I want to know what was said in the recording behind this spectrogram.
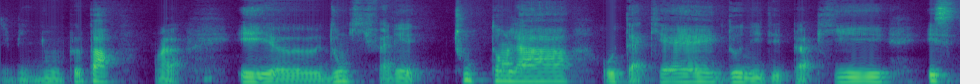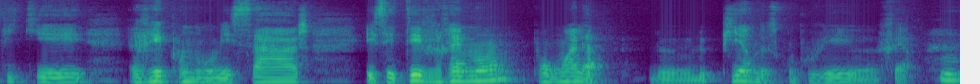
mais nous, on peut pas. Voilà. Et euh, donc, il fallait être tout le temps là, au taquet, donner des papiers, expliquer, répondre aux messages. Et c'était vraiment, pour moi, la, le, pire de ce qu'on pouvait euh, faire. Mm.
